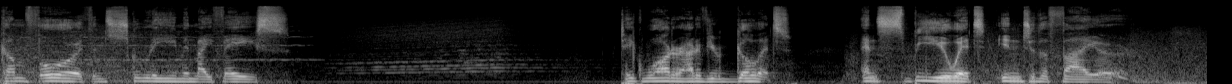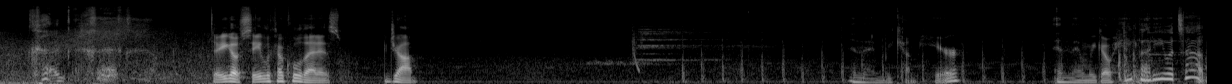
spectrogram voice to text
Come forth and scream in my face. Take water out of your gullet and spew it into the fire. There you go. See, look how cool that is. Good job. And then we come here. And then we go, hey, buddy, what's up?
